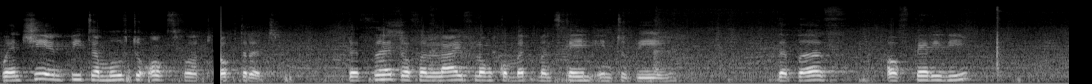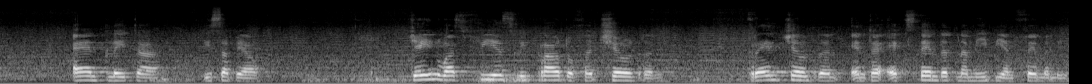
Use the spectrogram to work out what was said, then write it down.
When she and Peter moved to Oxford doctorate, the third of her lifelong commitments came into being the birth of Perivi and later Isabel. Jane was fiercely proud of her children, grandchildren, and her extended Namibian family.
